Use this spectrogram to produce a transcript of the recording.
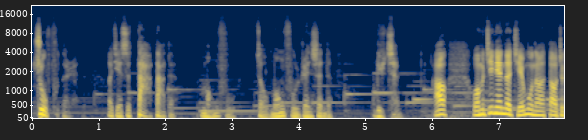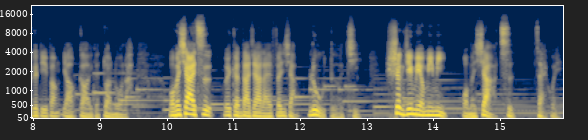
祝福的人，而且是大大的蒙福，走蒙福人生的旅程。好，我们今天的节目呢，到这个地方要告一个段落了。我们下一次会跟大家来分享《路得记》，圣经没有秘密。我们下次再会。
